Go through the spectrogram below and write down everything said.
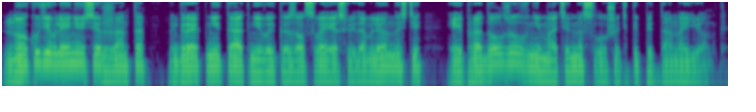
Но, к удивлению сержанта, Грег никак не выказал своей осведомленности и продолжил внимательно слушать капитана Йонг.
